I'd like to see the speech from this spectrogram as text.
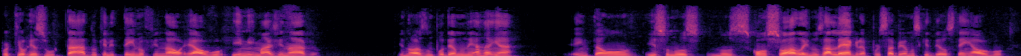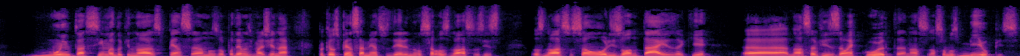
Porque o resultado que ele tem no final é algo inimaginável, e nós não podemos nem arranhar. Então, isso nos, nos consola e nos alegra por sabermos que Deus tem algo muito acima do que nós pensamos ou podemos imaginar, porque os pensamentos dele não são os nossos os nossos são horizontais aqui, a uh, nossa visão é curta, nós, nós somos míopes,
